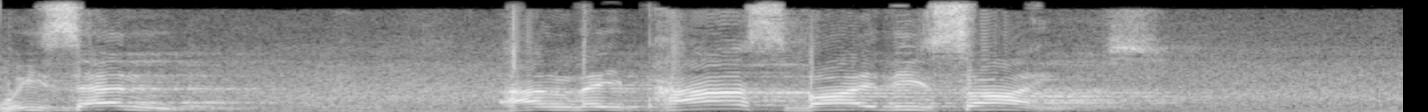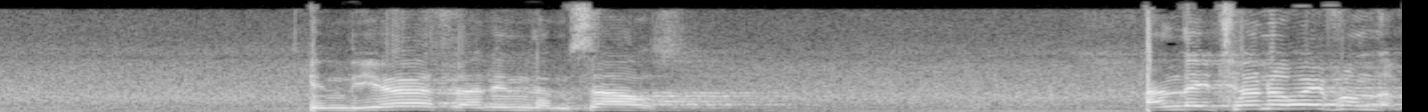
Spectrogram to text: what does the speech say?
we send and they pass by these signs in the earth and in themselves and they turn away from them.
